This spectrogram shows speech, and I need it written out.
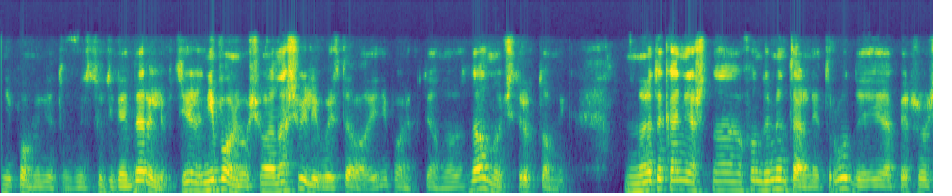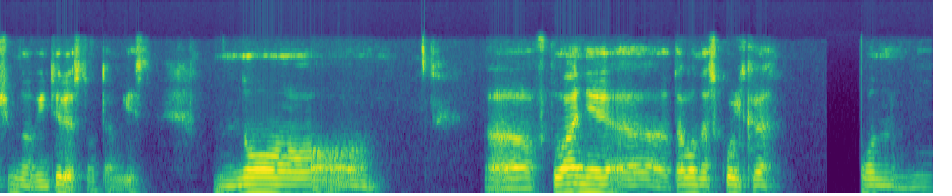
не помню, где-то в институте Гайдара или в теле, не помню, в общем, Анашвили его издавал, я не помню, где он его издал, но четырехтомник. Но это, конечно, фундаментальный труд, и, опять же, очень много интересного там есть. Но э, в плане э, того, насколько он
